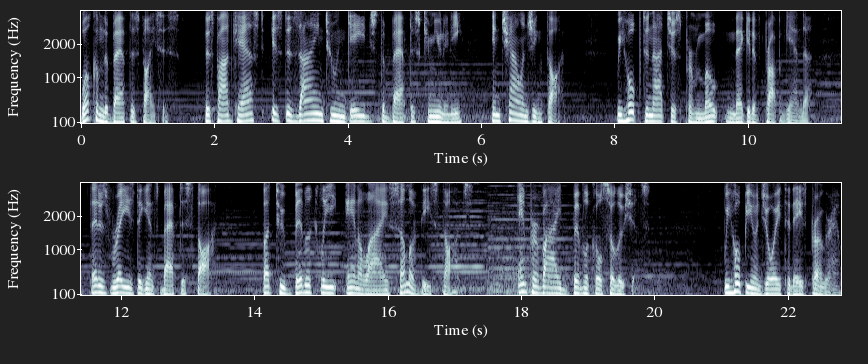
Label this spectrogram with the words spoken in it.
Welcome to Baptist Vices. This podcast is designed to engage the Baptist community in challenging thought. We hope to not just promote negative propaganda that is raised against Baptist thought, but to biblically analyze some of these thoughts and provide biblical solutions. We hope you enjoy today's program.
